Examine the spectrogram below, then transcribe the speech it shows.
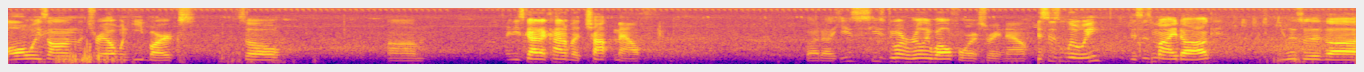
always on the trail when he barks. So, um, and he's got a kind of a chop mouth. But uh, he's he's doing really well for us right now. This is Louie. This is my dog. He lives with uh,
